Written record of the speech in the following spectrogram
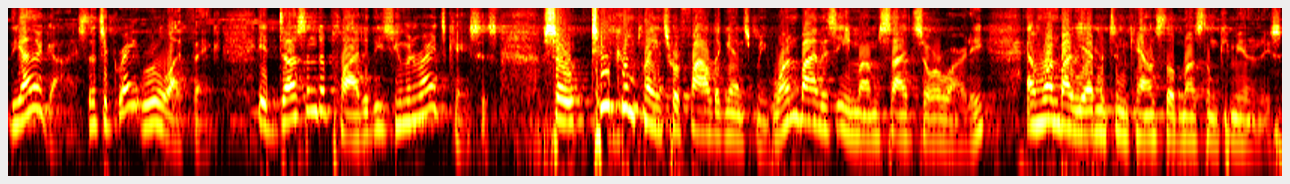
the other guys. That's a great rule, I think. It doesn't apply to these human rights cases. So, two complaints were filed against me one by this Imam Syed Soharwardy, and one by the Edmonton Council of Muslim Communities.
